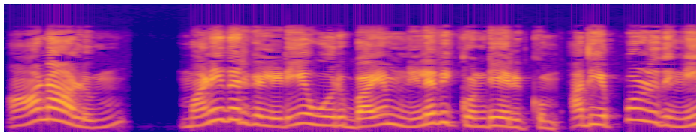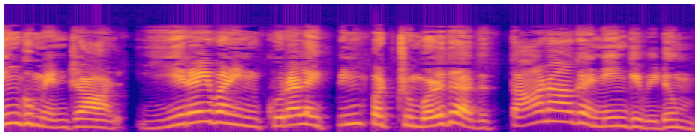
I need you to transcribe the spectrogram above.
ஆனாலும் மனிதர்களிடையே ஒரு பயம் நிலவிக்கொண்டே இருக்கும். அது எப்பொழுது நீங்கும் என்றால் இறைவனின் குரலை பின்பற்றும் பொழுது அது தானாக நீங்கிவிடும்.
